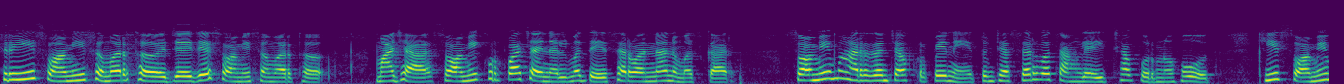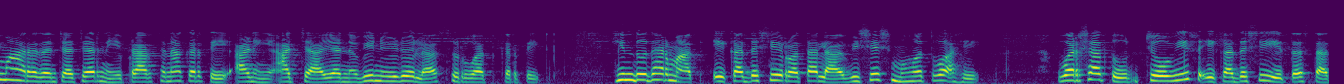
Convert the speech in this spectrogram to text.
श्री स्वामी समर्थ जय जय स्वामी समर्थ. माझ्या स्वामी कृपा चॅनलमध्ये सर्वांना नमस्कार. स्वामी महाराजांच्या कृपेने तुमच्या सर्व चांगल्या इच्छा पूर्ण होत ही स्वामी महाराजांच्या चरणी प्रार्थना करते आणि आजच्या या नवीन व्हिडिओला सुरुवात करते. हिंदू धर्मात एकादशी व्रताला विशेष महत्त्व आहे. वर्षातून चोवीस एकादशी येत असतात.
